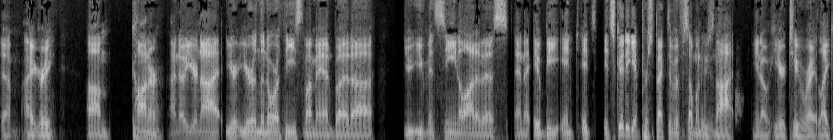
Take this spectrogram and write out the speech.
Yeah, I agree. Um, Connor, I know you're not you're you're in the Northeast, my man, but uh, you you've been seeing a lot of this, and it'd be it's it's good to get perspective of someone who's not you know here too, right? Like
